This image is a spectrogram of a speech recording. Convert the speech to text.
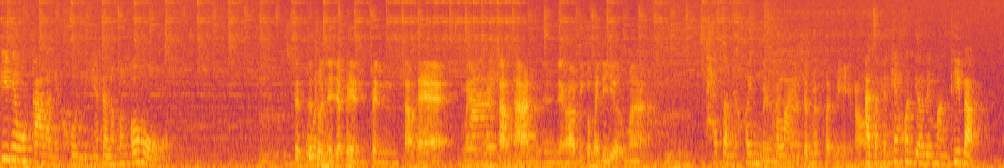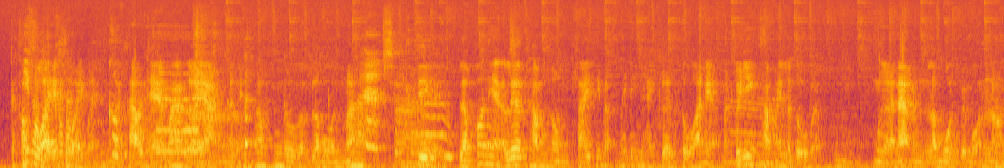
พี่ๆในวงการหลายๆคนอย่างเงี้ยแต่ละคนก็โห แต่แต่ส่วนใหญ่จะเป็นเป็นสาวแท้ไม่ใช่ ไม่สาวทานอย่างเรานี่ก็ไม่ได้เยอะมากแทบจะไม่ค่อยมีไม่เท่าไหร่ จะไม่ค่อยมีเนาะอาจจะเป็นแค่คนเดียวเลยมั้งที่แบบ แต่เขาที่แบบสวยขนาดสวยเหมือนเหเขามือนสาวแท้มากเลยอะอันนี้ชอบดูแบบละมุนมากใช่จริงแล้วก็เนี่ยเลือกทำนมไซส์ที่แบบไม่ได้ใหญ่เกินตัวเนี่ย มันก็ยิ่งทำให้เราดูแบบอืม เหมือนนะมันละมุนไปหมดเนาะ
